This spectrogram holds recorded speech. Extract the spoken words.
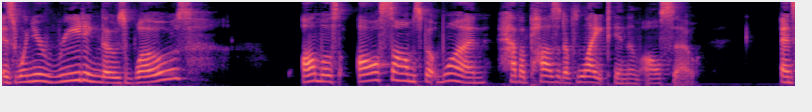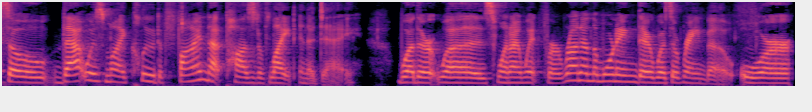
is when you're reading those woes, almost all Psalms but one have a positive light in them also. And so that was my clue to find that positive light in a day. Whether it was when I went for a run in the morning, there was a rainbow, or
